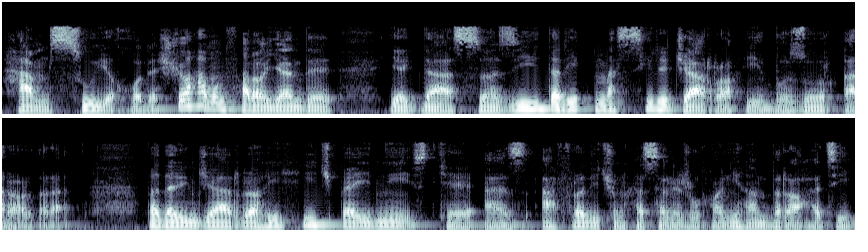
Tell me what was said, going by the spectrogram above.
همسوی خودش یا همون فرایند یک دستسازی در یک مسیر جراحی بزرگ قرار دارد و در این جراحی هیچ بعید نیست که از افرادی چون حسن روحانی هم به راحتی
